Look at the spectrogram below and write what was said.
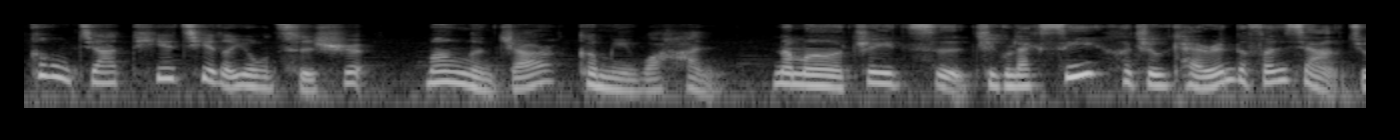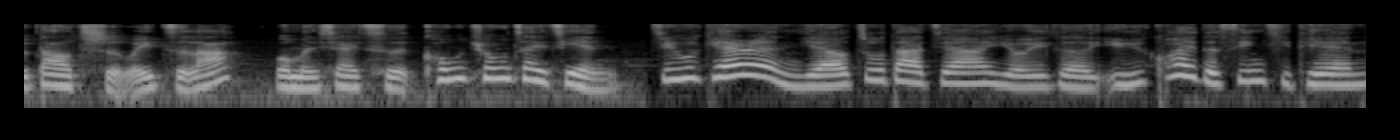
更加贴切的用词是 mengejar kemewahan。那么这一次 j i g u Lexi 和 j i g Karen 的分享就到此为止啦。我们下一次空中再见。几乎 Karen 也要祝大家有一个愉快的星期天。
